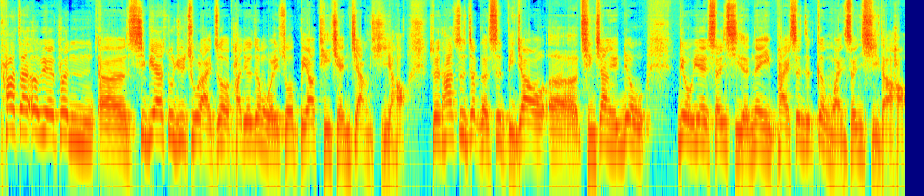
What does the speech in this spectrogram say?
他在二月份呃 CPI 数据出来之后，他就认为说不要提前降息哈，所以他是这个是比较呃倾向于六六月升息的那一派，甚至更晚升息的哈。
